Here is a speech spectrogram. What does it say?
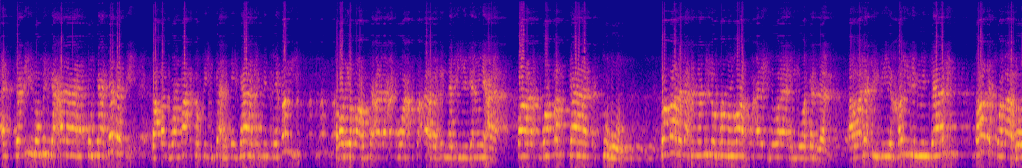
أستعين بك على مكاتبتي. فقد وقعت في سهم ثابت بن قيس رضي الله تعالى عنه وعن صحابة النبي جميعا. قالت وقد كاتبته. فقال لها النبي صلى الله عليه وآله وسلم أولك في خير من ذلك؟ قالت وما هو؟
